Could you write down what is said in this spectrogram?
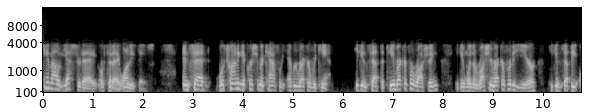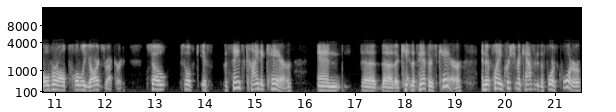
came out yesterday or today, one of these days, and said we're trying to get Christian McCaffrey every record we can. He can set the team record for rushing. He can win the rushing record for the year. He can set the overall total yards record. So, so if, if the Saints kind of care, and the the the the Panthers care, and they're playing Christian McCaffrey to the fourth quarter,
